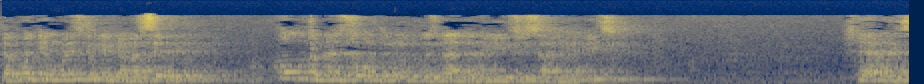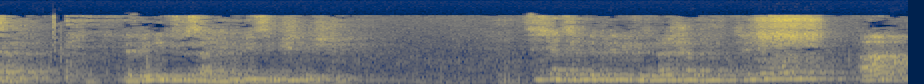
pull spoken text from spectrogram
da budemo iskreni prema sebi. Koliko nas u ovom trenutku zna definiciju sahih hadisa? Šta je hadisa? Definiciju sahih hadisa, ništa više. Sjećam se jedne prilike s braćom, sjećamo, a?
